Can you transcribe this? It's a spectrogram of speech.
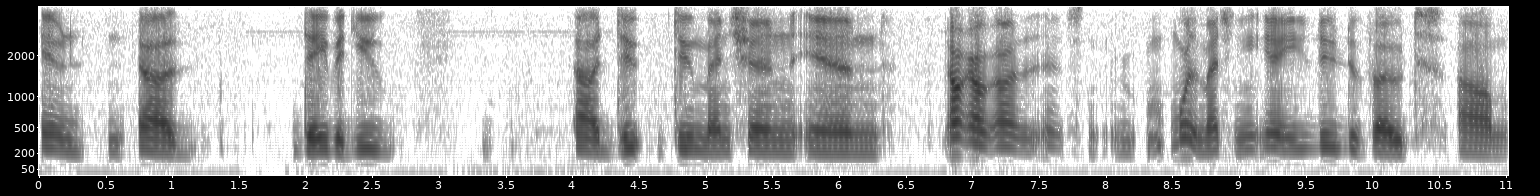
And uh, David, you uh, do do mention in oh, oh, uh, it's more than mention. You, know, you do devote um,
